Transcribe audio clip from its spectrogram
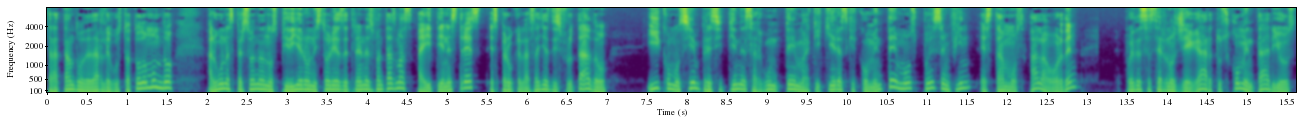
tratando de darle gusto a todo mundo. Algunas personas nos pidieron historias de trenes fantasmas, ahí tienes tres, espero que las hayas disfrutado. Y como siempre, si tienes algún tema que quieras que comentemos, pues en fin, estamos a la orden. Puedes hacernos llegar tus comentarios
